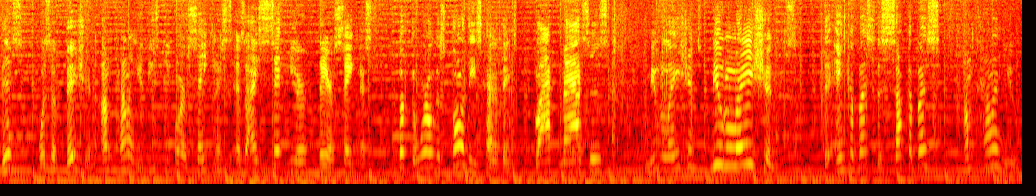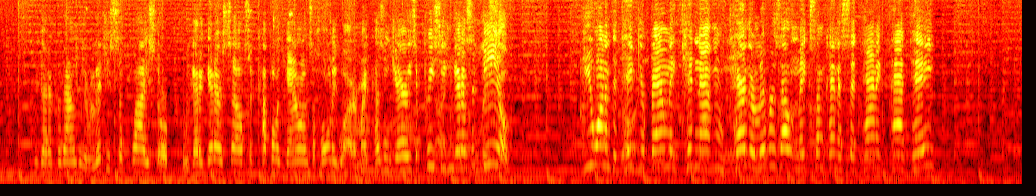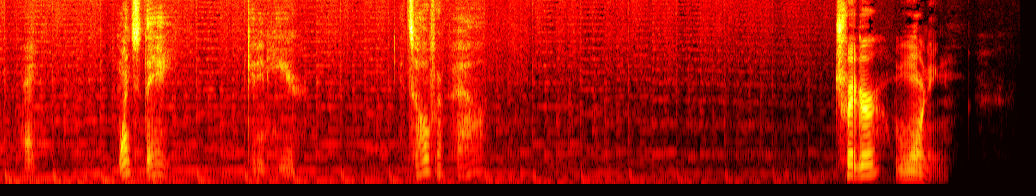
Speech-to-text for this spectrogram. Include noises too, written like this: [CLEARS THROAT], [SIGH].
This was a vision. I'm telling you, these people are Satanists. As I sit here, they are Satanists. Look, the world is full of these kind of things. Black masses, mutilations, mutilations. The incubus, the succubus. I'm telling you, we gotta go down to the religious supply store. We gotta get ourselves a couple of gallons of holy water. My cousin Jerry's a priest. He can get us a deal. Do you want him to take your family, kidnap them, tear their livers out, and make some kind of satanic pate? Hey, once they get in here, it's over, pal. Trigger warning.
